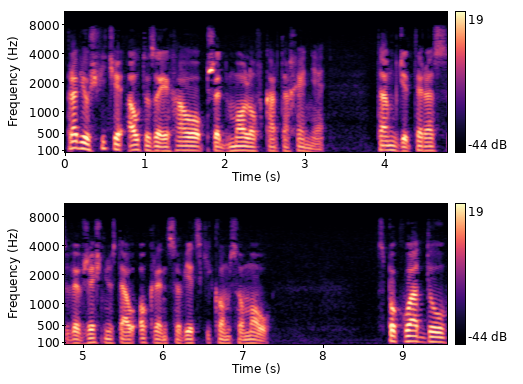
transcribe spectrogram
Prawie o świcie auto zajechało przed Molo w Kartagenie, tam gdzie teraz we wrześniu stał okręt sowiecki Komsomoł. z pokładu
